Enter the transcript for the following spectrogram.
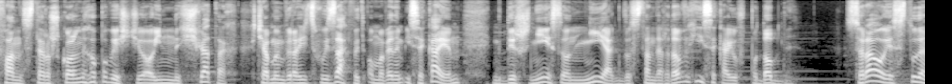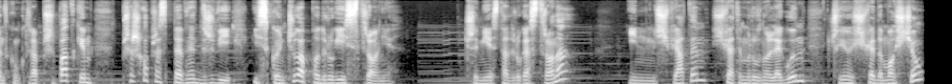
fan staroszkolnych opowieści o innych światach, chciałbym wyrazić swój zachwyt omawianym isekajem, gdyż nie jest on nijak do standardowych isekajów podobny. Sorao jest studentką, która przypadkiem przeszła przez pewne drzwi i skończyła po drugiej stronie. Czym jest ta druga strona? Innym światem? Światem równoległym? Czyjąś świadomością?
